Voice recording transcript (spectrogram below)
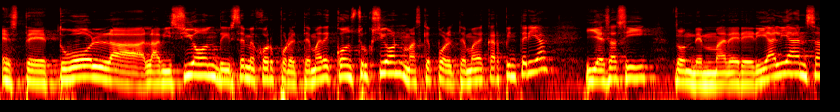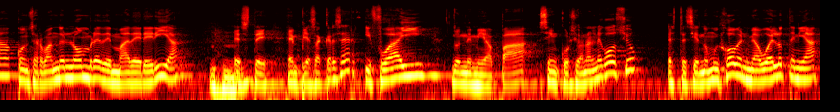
este, tuvo la, visión de irse mejor por el tema de construcción más que por el tema de carpintería. Y es así donde Maderería Alianza, conservando el nombre de Maderería, este, empieza a crecer. Y fue ahí donde mi papá se incursiona al negocio este, siendo muy joven. Mi abuelo tenía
